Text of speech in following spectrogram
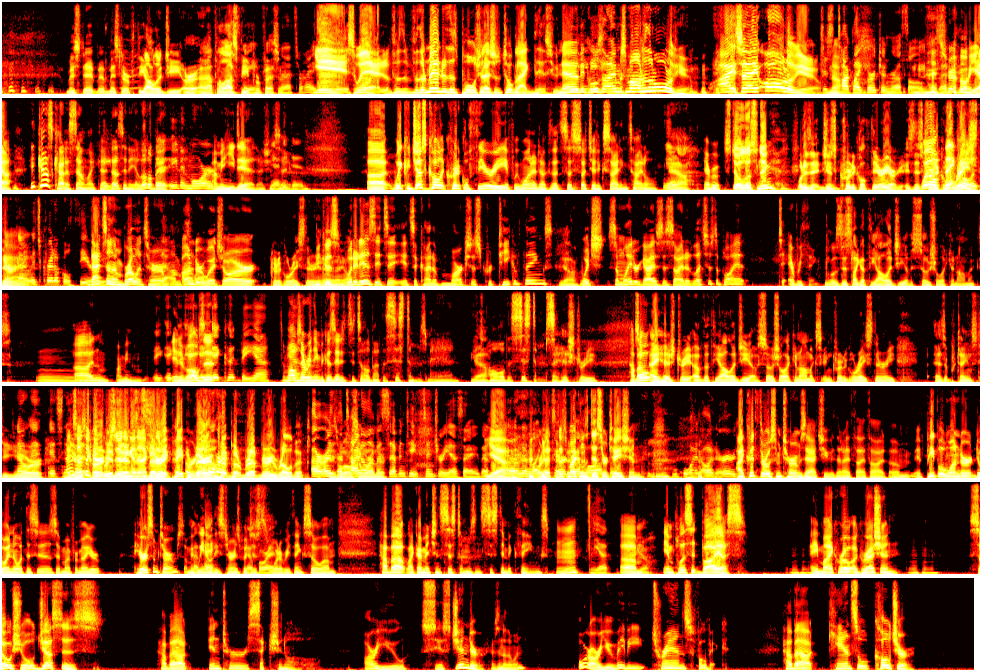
mr mr theology or uh, Uh, philosophy, professor That's right. Yes, well, for the, for the remainder of this portion, I should talk like this, you know, because I'm smarter than all of you. I say all of you. Just No. talk like Bertrand Russell. That's true. Oh, yeah. He does kind of sound like that, He- doesn't he? A little bit, even more. I mean, he did, I should yeah, say. he did. Uh, we could just call it critical theory if we wanted to, because that's just such an exciting title. yeah. Yeah. Everyone still listening? what is it just critical theory or is this Well, critical race it that. theory No, it's critical theory. That's an umbrella term umbrella. under which are critical race theory because everything what it is, it's a it's a kind of Marxist critique of things. Yeah. Which some later guys decided let's just apply it to everything. well, is this like a theology of social economics Uh, in, I mean, It, it, involves it. It, could be, yeah. involves yeah. everything because it, it's it's all about the systems, man. Yeah. It's all the systems. a history how about So- a history of the theology of social economics and critical race theory as it pertains to No, your it- it's not your It sounds like you're presenting an academic very, paper very, now. put- put re- very relevant Or a, as a title of in a 17th century essay. That's, yeah, You know, like or that's that's Michael's long. dissertation. what on earth? I could throw some terms at you that I, th- I thought um, if people wonder, do I know what this is? Am I familiar? Here are some terms. I mean, we know these terms, but Go just whatever you think. So, um, how about like I mentioned, systems and systemic things. Hmm? yep. Um, implicit bias, Mm-hmm. a microaggression, social justice. How about intersectional? Are you cisgender? There's another one. Or are you maybe transphobic? How about cancel culture?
